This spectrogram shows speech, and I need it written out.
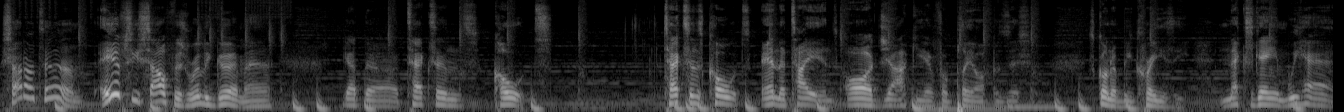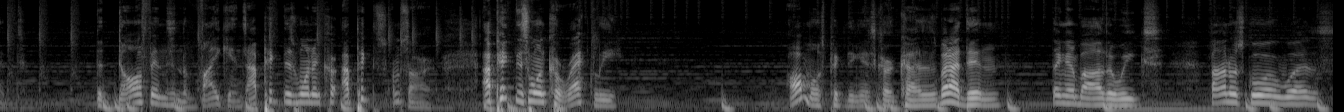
Shout out to them. AFC South is really good, man. You got the uh, Texans, Colts, Texans, Colts, and the Titans all jockeying for playoff position. It's going to be crazy. Next game, we had the Dolphins and the Vikings. I picked this one. In, I picked this. I'm sorry. I picked this one correctly. Almost picked against Kirk Cousins, but I didn't. Thinking about other weeks. Final score was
